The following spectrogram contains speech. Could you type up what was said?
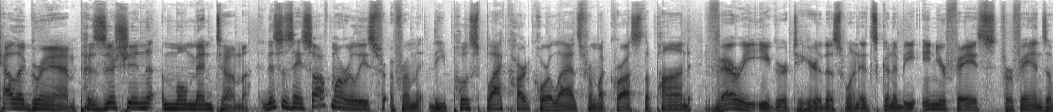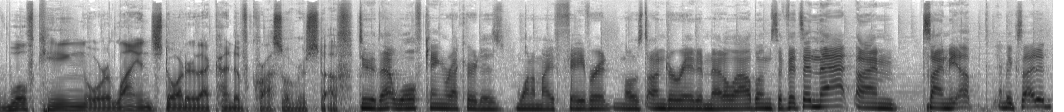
Calligram, Position Momentum. This is a sophomore release from the post black hardcore lads from across the pond. Very eager to hear this one. It's going to be in your face for fans of Wolf King or Lion's Daughter, that kind of crossover stuff. Dude, that Wolf King record is one of my favorite, most underrated metal albums. If it's in that, I'm sign me up. I'm excited.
